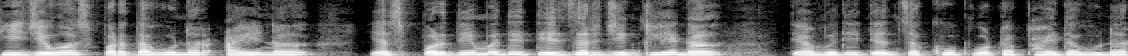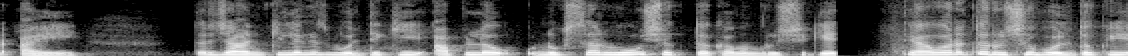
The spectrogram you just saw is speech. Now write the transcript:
ही जेव्हा स्पर्धा होणार आहे ना या स्पर्धेमध्ये ते जर जिंकले ना त्यामध्ये त्यांचा खूप मोठा फायदा होणार आहे. तर जानकी लगेच बोलते की आपलं नुकसान होऊ शकतं का मग ऋषिकेश? त्यावर तर ऋषी बोलतो की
